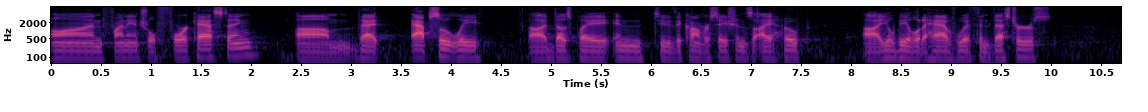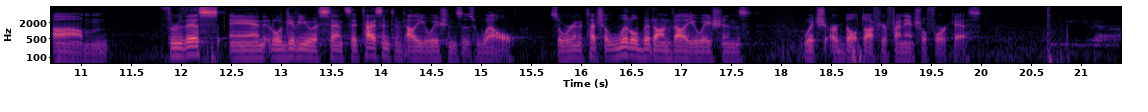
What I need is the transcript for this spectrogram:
on financial forecasting. Um, That absolutely uh, does play into the conversations I hope uh, you'll be able to have with investors um, through this, and it'll give you a sense, it ties into valuations as well. So we're going to touch a little bit on valuations, which are built off your financial forecasts. We do have a,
